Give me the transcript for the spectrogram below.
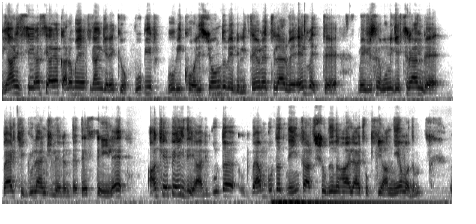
yani siyasi ayak aramaya falan gerek yok. Bu bir bu bir koalisyondu ve birlikte yönettiler ve elbette meclise bunu getiren de belki Gülencilerin de desteğiyle AKP'ydi yani. Burada ben burada neyin tartışıldığını hala çok iyi anlayamadım. Ee,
